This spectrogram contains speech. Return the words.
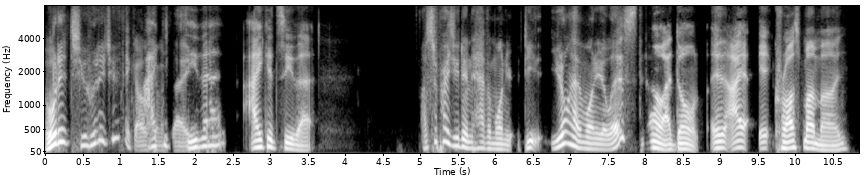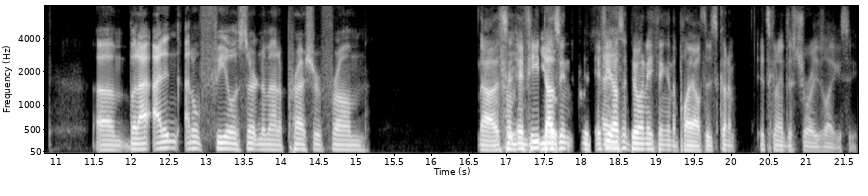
Who did you who did you think I was I could say? see that. I could see that. I'm surprised you didn't have him on your do you, you don't have him on your list? No, I don't. And I it crossed my mind. Um, but I, I didn't I don't feel a certain amount of pressure from No, it's, from if he Jokic doesn't if he doesn't do anything in the playoffs, it's gonna it's gonna destroy his legacy.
